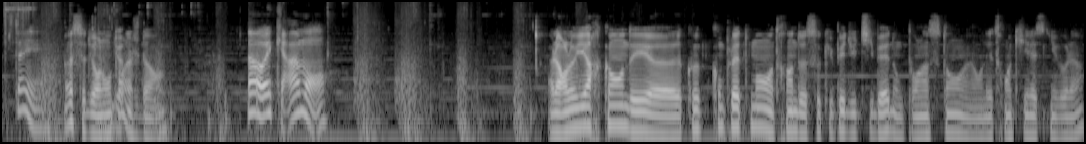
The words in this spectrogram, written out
Putain. Ouais, ça dure longtemps l'âge d'or. Hein. Ah ouais, carrément. Hein. Alors le Yarkand est euh, complètement en train de s'occuper du Tibet, donc pour l'instant euh, on est tranquille à ce niveau-là.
